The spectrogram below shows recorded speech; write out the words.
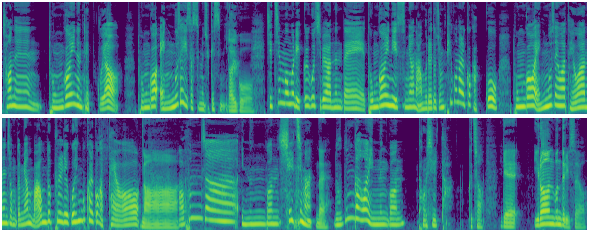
저는 동거인은 됐고요. 동거 앵무새 있었으면 좋겠습니다. 아이고. 지친 몸을 이끌고 집에 왔는데 동거인이 있으면 아무래도 좀 피곤할 것 같고 동거 앵무새와 대화하는 정도면 마음도 풀리고 행복할 것 같아요. 아. 아 혼자 있는 건 싫지만 네. 누군가와 있는 건 더 싫다. 그쵸. 이게 이런 분들이 있어요.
